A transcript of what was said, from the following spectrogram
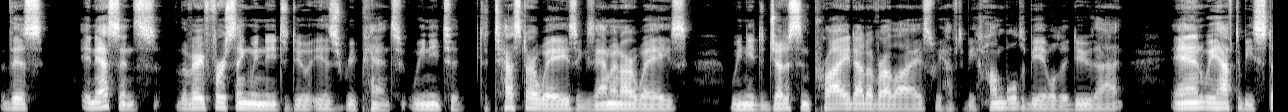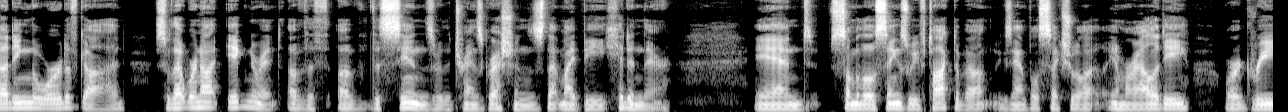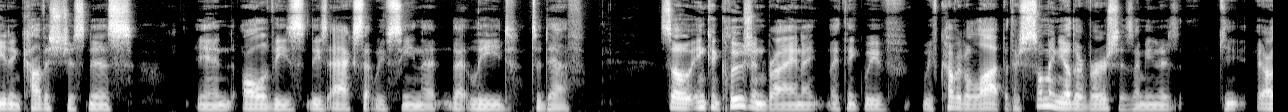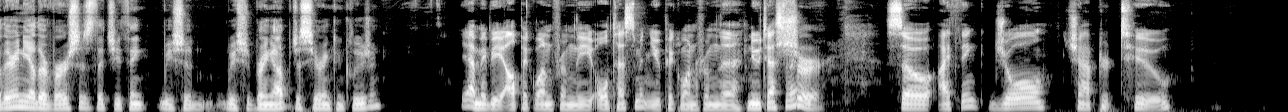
this in essence, the very first thing we need to do is repent. We need to, to test our ways, examine our ways. We need to jettison pride out of our lives. We have to be humble to be able to do that. And we have to be studying the Word of God so that we're not ignorant of the, of the sins or the transgressions that might be hidden there. And some of those things we've talked about, example, sexual immorality or greed and covetousness, and all of these these acts that we've seen that that lead to death. So in conclusion, Brian, I, I think we've we've covered a lot, but there's so many other verses. I mean, can, are there any other verses that you think we should we should bring up just here in conclusion? Yeah, maybe I'll pick one from the Old Testament, you pick one from the New Testament. Sure. So I think Joel chapter 2,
